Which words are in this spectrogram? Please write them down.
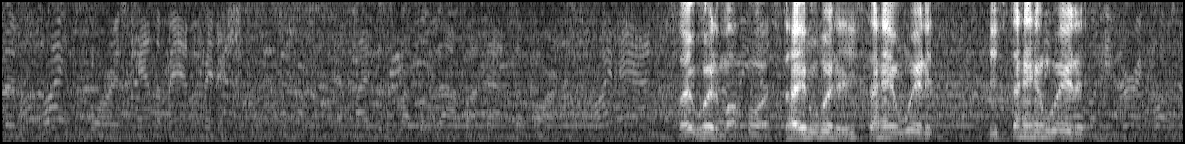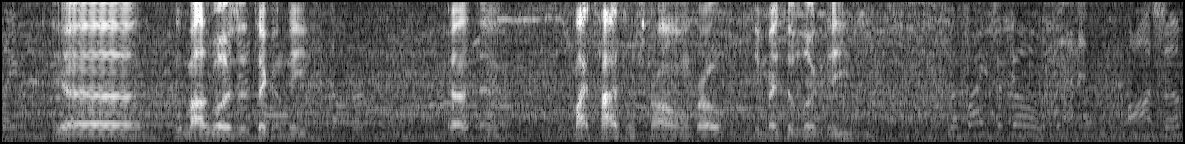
Tyson right for is can the man finish? And Tyson has left little doubt about that so far. Right hand Stay with it, my boy. Stay with it. He's staying with it. He's staying with it. Yeah, he might as well just take a knee. God damn. Mike Tyson strong, bro. He makes it look easy. The bicycle. Awesome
